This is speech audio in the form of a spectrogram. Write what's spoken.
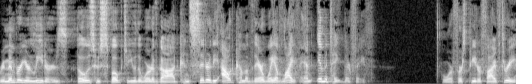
Remember your leaders, those who spoke to you the word of God. Consider the outcome of their way of life and imitate their faith. Or 1 Peter 5 3.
